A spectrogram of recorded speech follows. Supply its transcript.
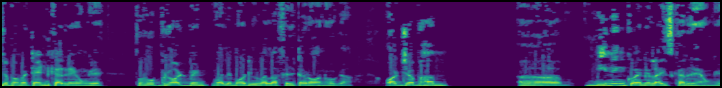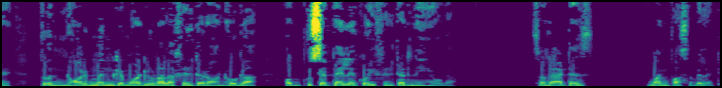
جب ہم اٹینڈ کر رہے ہوں گے تو وہ براڈ بینڈ والے ماڈل والا فلٹر آن ہوگا اور جب ہم میننگ کو اینالائز کر رہے ہوں گے تو نارمن کے ماڈل والا فلٹر آن ہوگا اور اس سے پہلے کوئی فلٹر نہیں ہوگا so that is one possibility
